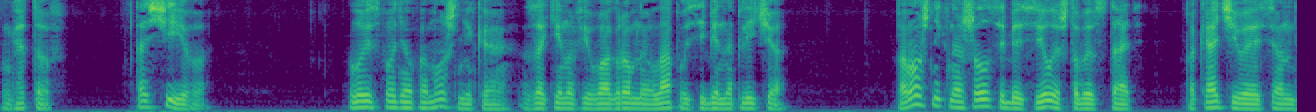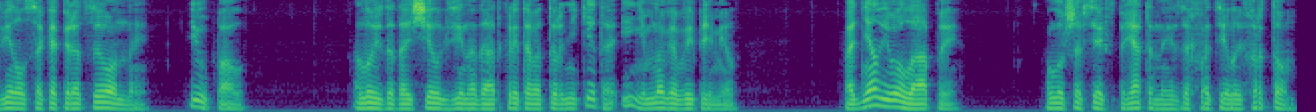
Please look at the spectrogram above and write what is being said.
«Готов. Тащи его». Луис поднял помощника, закинув его огромную лапу себе на плечо. Помощник нашел себе силы, чтобы встать. Покачиваясь, он двинулся к операционной и упал. Луис дотащил Гзина до открытого турникета и немного выпрямил. Поднял его лапы. Лучше всех спрятанные захватил их ртом.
